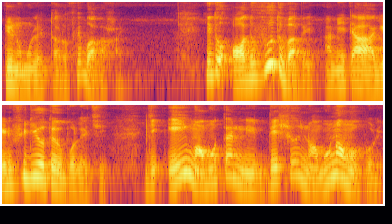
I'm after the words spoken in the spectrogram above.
তৃণমূলের তরফে বলা হয়। কিন্তু অদ্ভুতভাবে, আমি এটা আগের ভিডিওতেও বলেছি যে এই মমতার নির্দেশে ওই নমনম করে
